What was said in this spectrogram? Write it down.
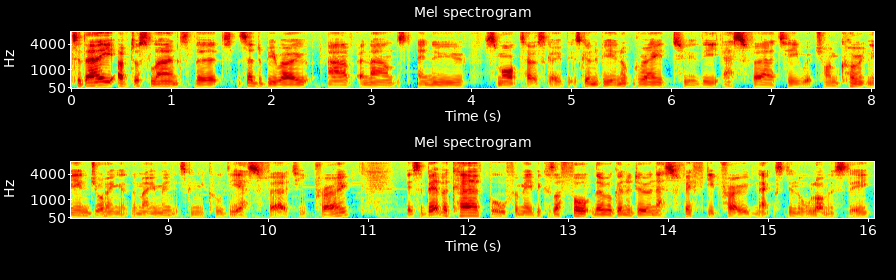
today I've just learnt that ZWO have announced a new smart telescope. It's going to be an upgrade to the S30 which I'm currently enjoying at the moment. It's going to be called the S30 Pro. It's a bit of a curveball for me because I thought they were going to do an S50 Pro next in all honesty,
